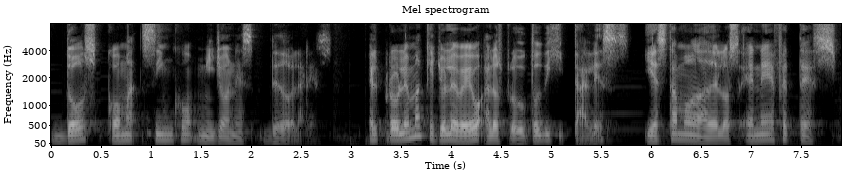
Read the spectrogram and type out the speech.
2,5 millones de dólares. El problema que yo le veo a los productos digitales y esta moda de los NFTs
